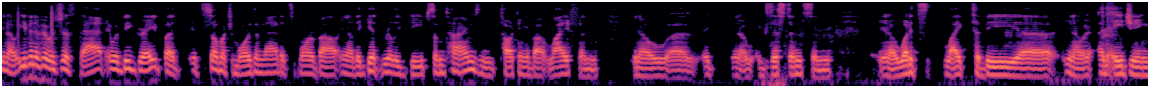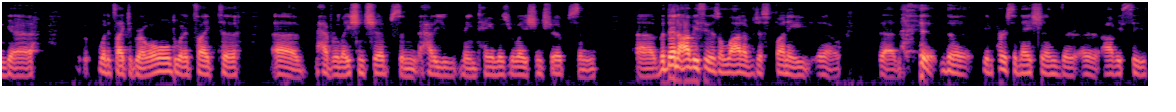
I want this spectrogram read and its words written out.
you know, even if it was just that, it would be great, but it's so much more than that. It's more about, you know, they get really deep sometimes and talking about life and, you know, uh, you know, existence and, you know, what it's like to be, uh, you know, an aging, uh, what it's like to grow old, what it's like to uh, have relationships and how do you maintain those relationships. And, uh, but then obviously there's a lot of just funny, you know, the the impersonations are, are obviously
